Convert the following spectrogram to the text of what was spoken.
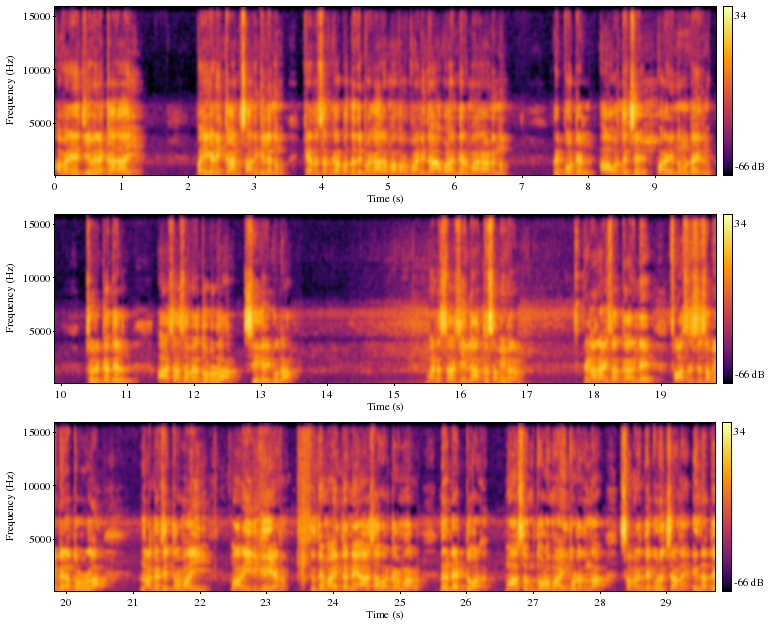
അവരെ ജീവനക്കാരായി പരിഗണിക്കാൻ സാധിക്കില്ലെന്നും കേന്ദ്ര സർക്കാർ പദ്ധതി പ്രകാരം അവർ വനിതാ വളണ്ടിയർമാരാണെന്നും റിപ്പോർട്ടിൽ ആവർത്തിച്ച് പറയുന്നുമുണ്ടായിരുന്നു. ചുരുക്കത്തിൽ ആശാസമരത്തോടുള്ള സ്വീകരിക്കുന്ന മനസ്സാക്ഷിയില്ലാത്ത സമീപനം പിണറായി സർക്കാരിന്റെ ഫാസിസ്റ്റ് സമീപനത്തോടുള്ള നഖചിത്രമായി മാറിയിരിക്കുകയാണ്. കൃത്യമായി തന്നെ ആശാവർക്കർമാർ നീണ്ട എട്ട് മാസത്തോളമായി തുടരുന്ന സമരത്തെക്കുറിച്ചാണ് ഇന്നത്തെ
